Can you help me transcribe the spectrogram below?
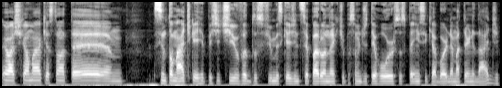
Eu acho que é uma questão até sintomática e repetitiva dos filmes que a gente separou, né? Que tipo são de terror, suspense, que abordam a maternidade,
